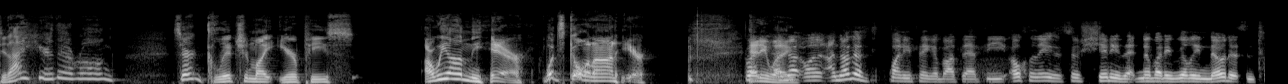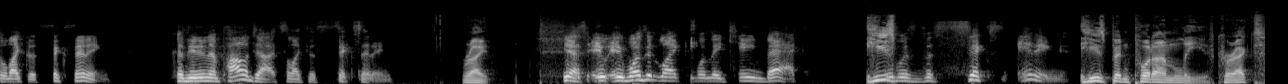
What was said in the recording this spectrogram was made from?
Did I hear that wrong? Is there a glitch in my earpiece? Are we on the air? What's going on here?" But anyway. another, another funny thing about that, the Oakland A's are so shitty that nobody really noticed until like the sixth inning, because he didn't apologize till like the sixth inning. Right. Yes, it, it wasn't like when they came back. He's it was the sixth inning he's been put on leave, correct?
